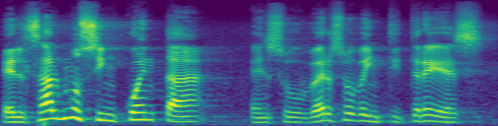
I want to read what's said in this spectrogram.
El Salmo 50, en su verso 23,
